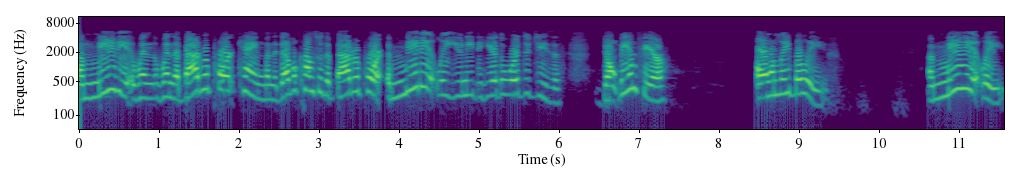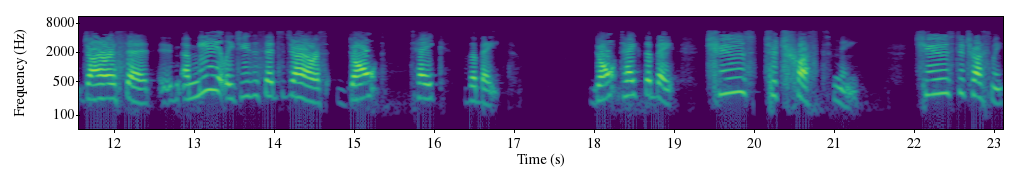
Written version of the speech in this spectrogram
Immediate when when the bad report came, when the devil comes with a bad report, immediately you need to hear the words of Jesus. Don't be in fear. Only believe. Immediately, Jairus said, immediately Jesus said to Jairus, don't take the bait. Don't take the bait. Choose to trust me. Choose to trust me.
